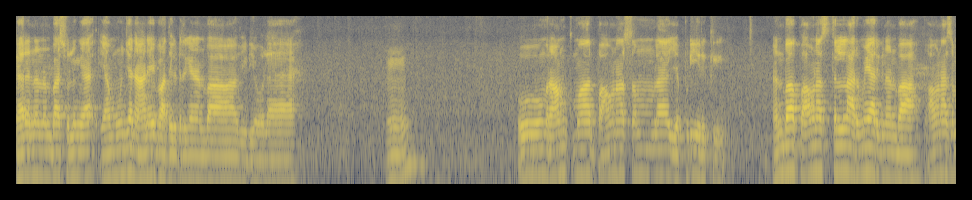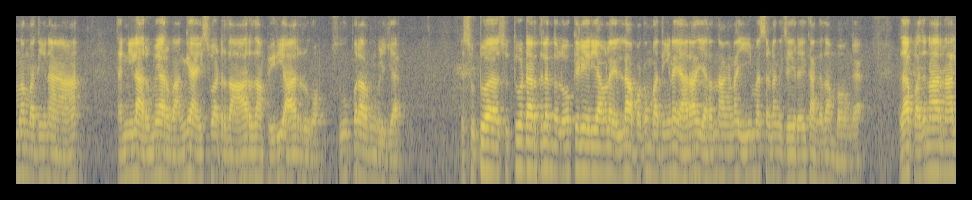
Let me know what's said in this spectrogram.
வேறு என்ன நண்பா சொல்லுங்கள் என் மூஞ்ச நானே பார்த்துக்கிட்டு இருக்கேன் நண்பா வீடியோவில். ம். ஓம் ராம்குமார் பாவனாசமில் எப்படி இருக்குது நண்பா பாவனாசத்துலலாம் அருமையாக இருக்குது நண்பா. பாவனாசம்லாம் பார்த்தீங்கன்னா தண்ணிலாம் அருமையாக இருக்கும். அங்கேயும் ஐஸ் வாட்டர் தான் ஆறு தான் பெரிய ஆறு இருக்கும். சூப்பராக இருக்கும் குளிக்க. சுற்று சுற்று வட்டாரத்தில் இந்த லோக்கல் ஏரியாவில் எல்லா பக்கம் பார்த்தீங்கன்னா யாராவது இறந்தாங்கன்னா ஈம சடங்கு செய்கிறதுக்கு அங்கே தான் போவாங்க. அதாவது பதினாறு நாள்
